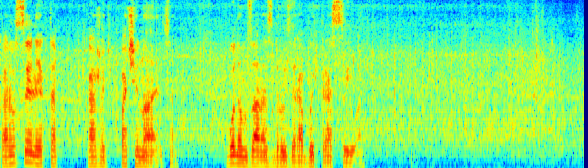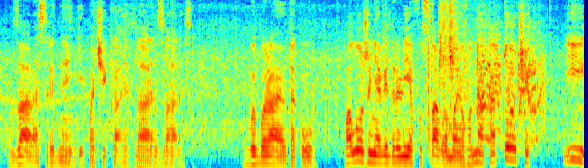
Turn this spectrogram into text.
Каруселі, як то кажуть, починаються. Будемо зараз, друзі, робити красиво. Зараз, рідненький, почекай, зараз, зараз. Вибираю таку положення від рельєфу, ставимо його на каточок і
